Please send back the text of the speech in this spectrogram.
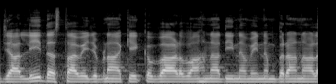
ਜਾਲੀ ਦਸਤਾਵੇਜ਼ ਬਣਾ ਕੇ ਕਬਾੜ ਵਾਹਨਾਂ ਦੀ ਨਵੇਂ ਨੰਬਰਾਂ ਨਾਲ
